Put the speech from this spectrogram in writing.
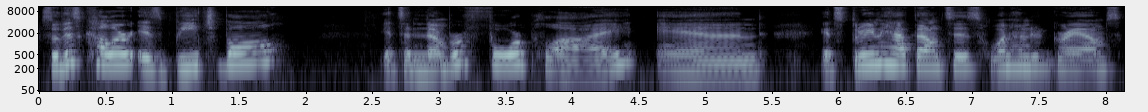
So this color is Beach Ball. It's a number four ply and it's three and a half ounces, 100 grams,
